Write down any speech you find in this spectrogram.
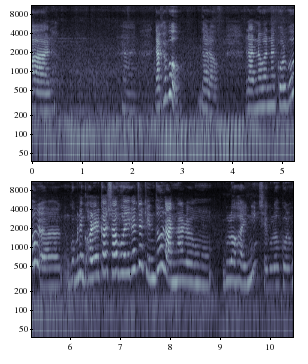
আর হ্যাঁ দেখাবো? দাঁড়াও রান্না বান্না করব মানে ঘরের কাজ সব হয়ে গেছে, কিন্তু রান্নারগুলো হয়নি, সেগুলো করব।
